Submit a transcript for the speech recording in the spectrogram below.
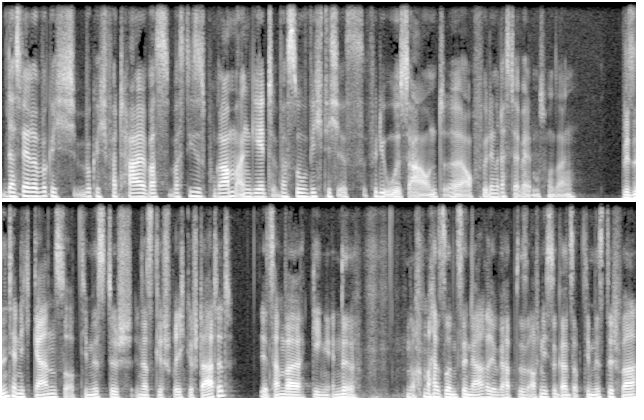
das wäre wirklich, wirklich fatal, was, was dieses Programm angeht, was so wichtig ist für die USA und äh, auch für den Rest der Welt, muss man sagen. Wir sind ja nicht ganz so optimistisch in das Gespräch gestartet. Jetzt haben wir gegen Ende nochmal so ein Szenario gehabt, das auch nicht so ganz optimistisch war.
